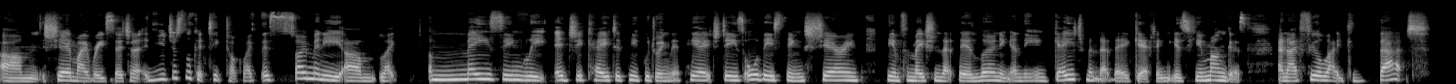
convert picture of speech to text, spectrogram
um, share my research, and you just look at TikTok, like there's so many um, like amazingly educated people doing their PhDs, all these things, sharing the information that they're learning, and the engagement that they're getting is humongous. And I feel like that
